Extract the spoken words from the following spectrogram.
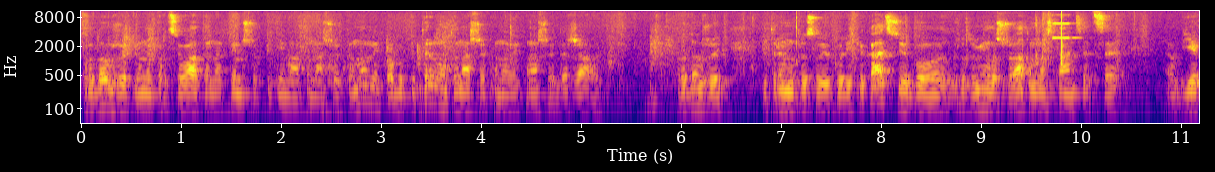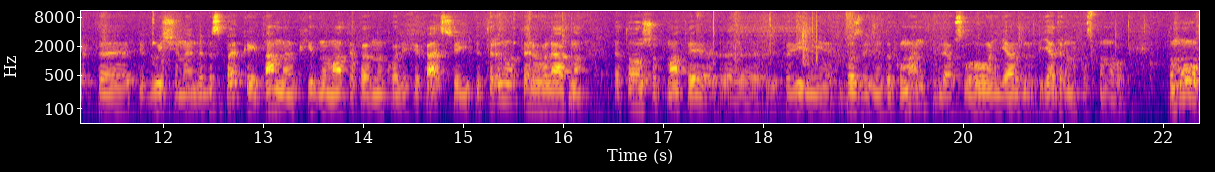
продовжують вони працювати над тим, щоб підіймати нашу економіку або підтримувати нашу економіку нашої держави. Продовжують підтримувати свою кваліфікацію, бо зрозуміло, що атомна станція це об'єкт підвищеної небезпеки, і там необхідно мати певну кваліфікацію і підтримувати регулярно для того, щоб мати відповідні дозвільні документи для обслуговування ядерних- установок. Тому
